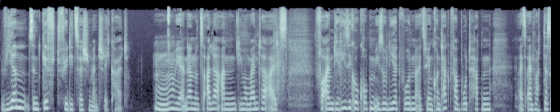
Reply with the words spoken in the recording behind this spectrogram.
Viren sind Gift für die Zwischenmenschlichkeit. Mhm, wir erinnern uns alle an die Momente, als vor allem die Risikogruppen isoliert wurden, als wir ein Kontaktverbot hatten, als einfach das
